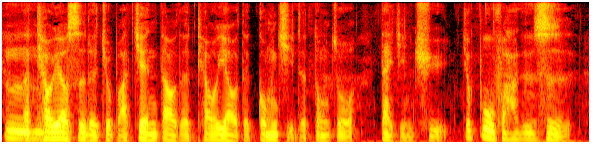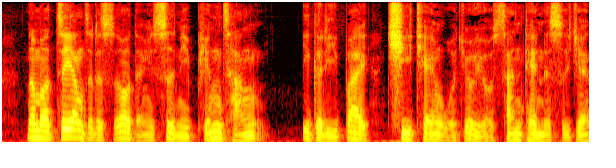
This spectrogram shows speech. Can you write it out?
嗯那跳跃式的就把剑道的跳跃的攻击的动作带进去。就步伐就是是，那么这样子的时候，等于是你平常一个礼拜七天，我就有三天的时间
